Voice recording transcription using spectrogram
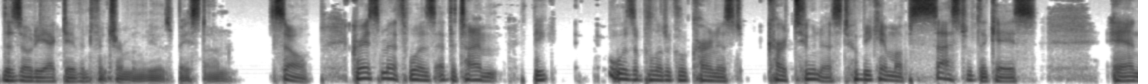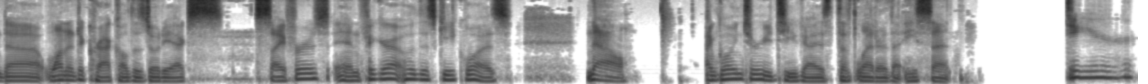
the Zodiac David Fincher movie was based on. So, Graysmith was at the time was a political carnist, cartoonist who became obsessed with the case and uh, wanted to crack all the Zodiac's ciphers and figure out who this geek was. Now, I'm going to read to you guys the letter that he sent. Dear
